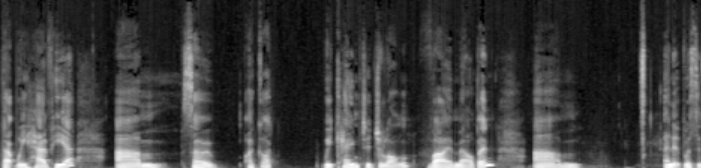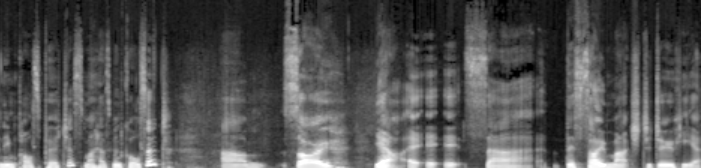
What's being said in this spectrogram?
that we have here. Um, so I got, we came to Geelong via Melbourne, um, and it was an impulse purchase. My husband calls it. Um, so, yeah, it, it, it's uh, there's so much to do here.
